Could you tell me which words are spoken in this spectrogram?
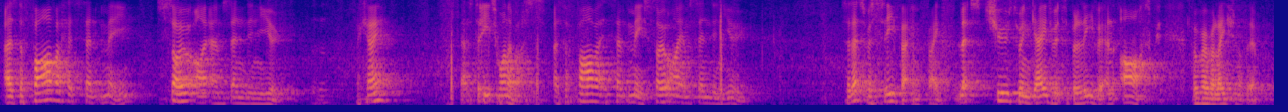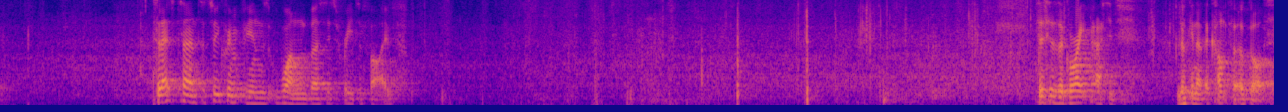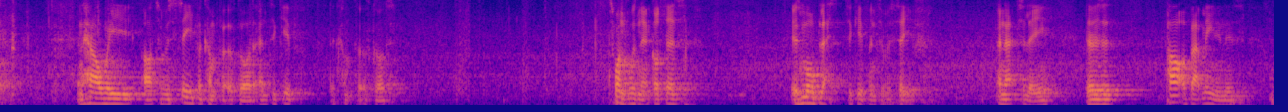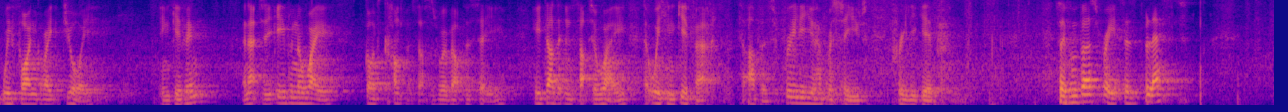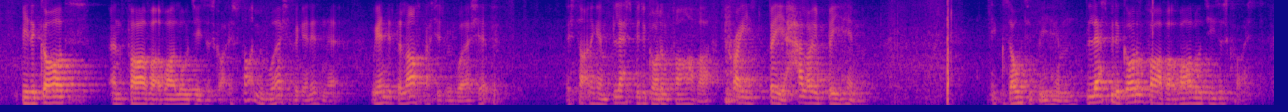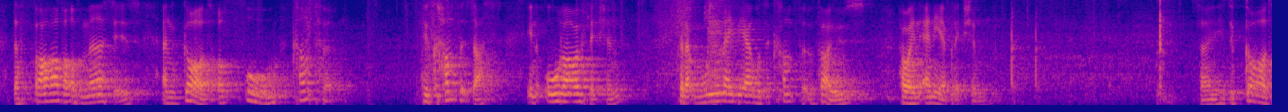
As the Father has sent me, so I am sending you. Mm-hmm. Okay? That's to each one of us. As the Father has sent me, so I am sending you. So let's receive that in faith. Let's choose to engage with it, to believe it, and ask for revelation of it. So let's turn to 2 Corinthians 1, verses 3 to 5. This is a great passage looking at the comfort of God and how we are to receive the comfort of God and to give the comfort of God. It's wonderful, isn't it? God says it's more blessed to give than to receive. And actually, there is a part of that meaning is we find great joy in giving. And actually, even the way God comforts us, as we're about to see, He does it in such a way that we can give that to others. Freely you have received, freely give. So from verse 3, it says, Blessed be the God and Father of our Lord Jesus Christ. It's starting with worship again, isn't it? We ended the last passage with worship. It's starting again. Blessed be the God and Father. Praised be, hallowed be Him. Exalted be Him. Blessed be the God and Father of our Lord Jesus Christ, the Father of mercies and God of all comfort, who comforts us in all our affliction, so that we may be able to comfort those who are in any affliction. So He's a God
